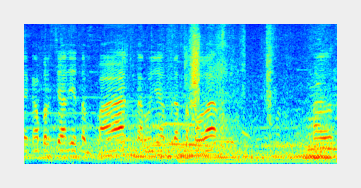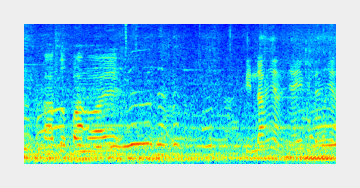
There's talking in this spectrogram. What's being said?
Mereka bersihan di tempat, karunya budak sekolah. Kasupan wae. pindahnya, nyai pindahnya.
